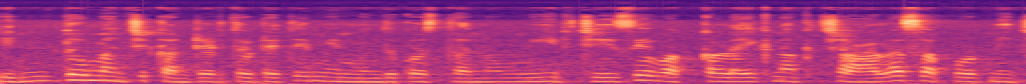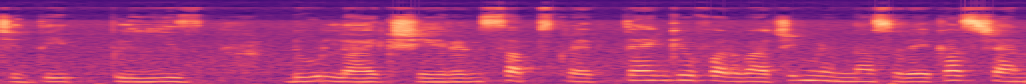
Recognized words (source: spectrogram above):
ఎంతో మంచి కంటెంట్ తోటి అయితే మేము ముందుకు వస్తాను. మీరు చేసే ఒక్క లైక్ నాకు చాలా సపోర్ట్ని ఇచ్చింది please do like share and subscribe. Thank you for watching. నిన్న సురేఖ ఛానల్.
